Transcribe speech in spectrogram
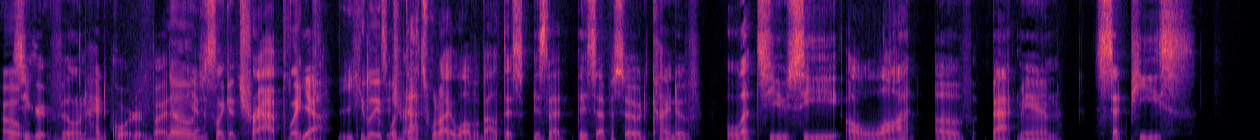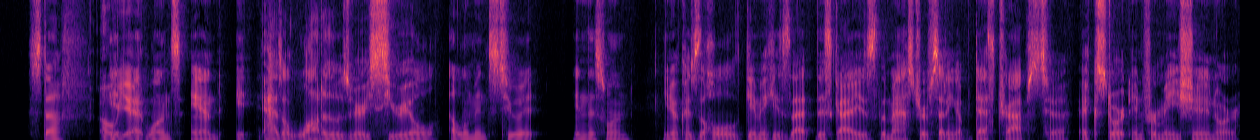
Oh secret villain headquarter, but no, yeah. just like a trap. Like Yeah. he lays a Well, trap. that's what I love about this is that this episode kind of lets you see a lot of Batman set piece stuff Oh, yeah. at once and it has a lot of those very serial elements to it in this one you know because the whole gimmick is that this guy is the master of setting up death traps to extort information or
